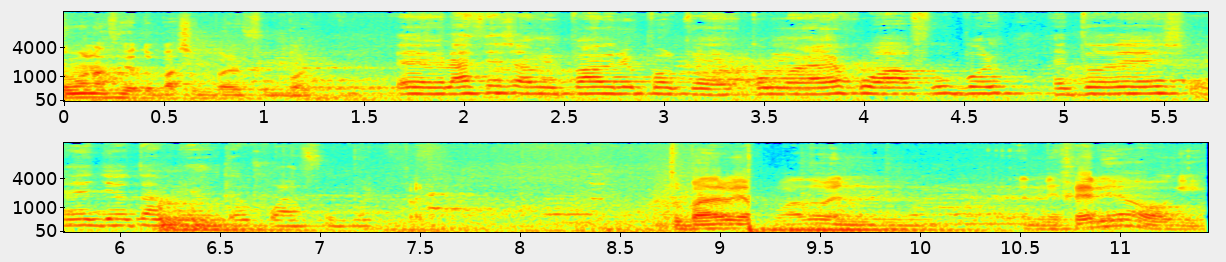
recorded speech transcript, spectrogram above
¿Cómo nació tu pasión por el fútbol? Eh, gracias a mi padre porque como él jugaba fútbol, entonces eh, yo también quiero jugar fútbol. ¿Tu padre había jugado en, en Nigeria o aquí?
